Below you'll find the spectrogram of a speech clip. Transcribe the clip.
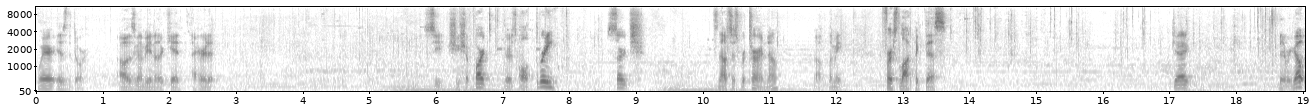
Where is the door? Oh, there's gonna be another kid. I heard it. See shisha part. There's all three. Search. So now it's just return, no? Oh, let me first lockpick this. Okay. There we go.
